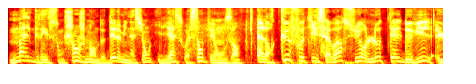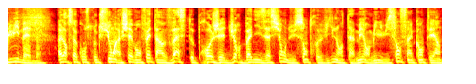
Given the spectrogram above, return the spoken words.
malgré son changement de dénomination il y a 71 ans. Alors que faut-il savoir sur l'hôtel de ville lui-même? Alors sa construction achève en fait un vaste projet d'urbanisation du centre-ville entamé en 1851.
